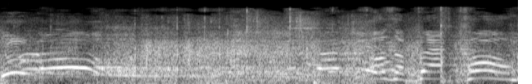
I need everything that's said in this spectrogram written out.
That was a bad call, man.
